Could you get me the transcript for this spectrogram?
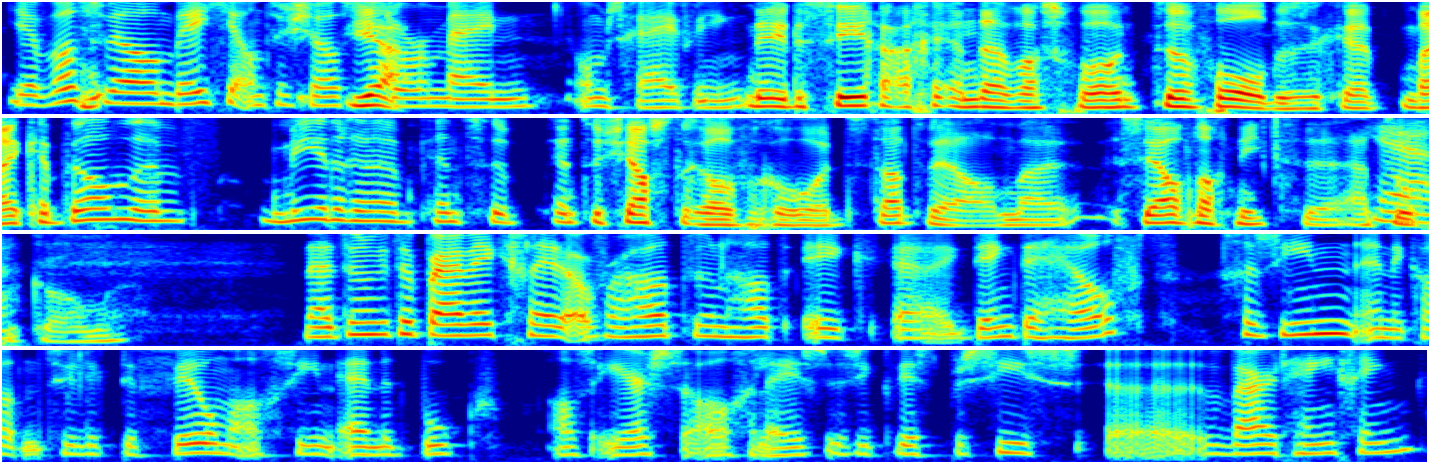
jij was wel een beetje enthousiast Ja. door mijn omschrijving. Nee, de serieagenda was gewoon te vol. Dus ik heb, maar ik heb wel eh, meerdere mensen enthousiast erover gehoord. Dus dat wel. Maar zelf nog niet eh, aan Ja. toegekomen. Nou, toen ik het er een paar weken geleden over had, toen had ik, eh, ik denk de helft gezien. En ik had natuurlijk de film al gezien en het boek als eerste al gelezen. Dus ik wist precies waar het heen ging.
